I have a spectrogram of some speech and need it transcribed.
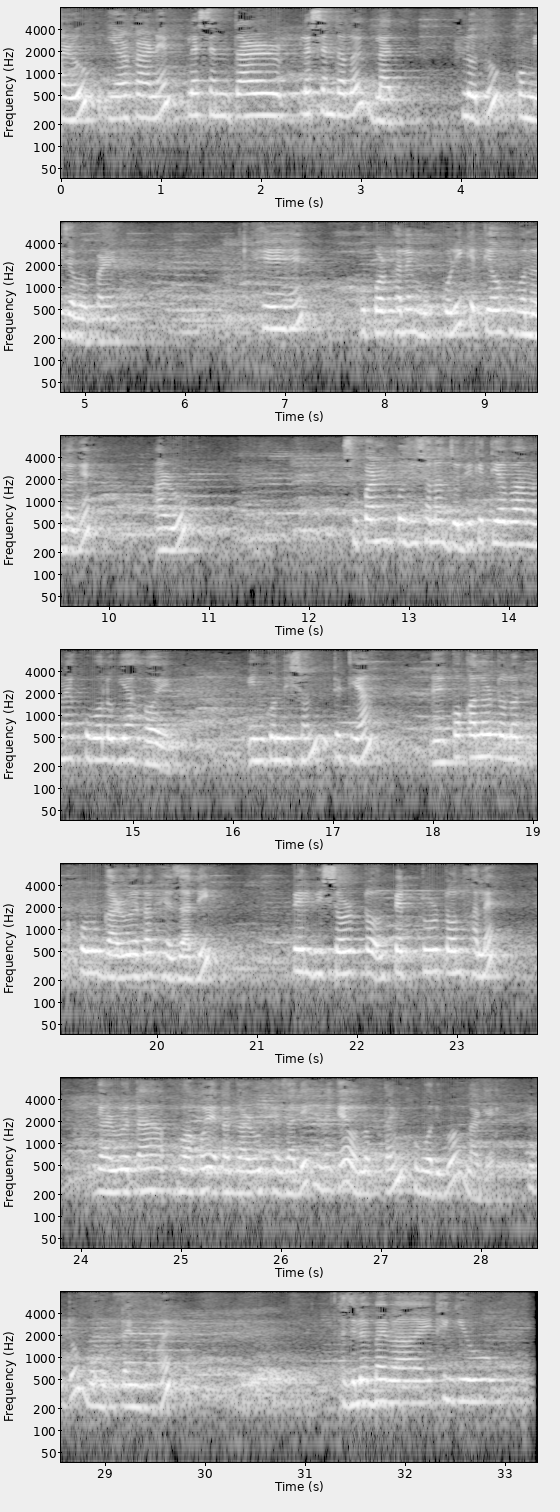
আৰু ইয়াৰ কাৰণে প্লেচেণ্টাৰ প্লেচেণ্টালৈ ব্লাড ফ্ল'টো কমি যাব পাৰে। সেয়েহে ওপৰফালে মুখ কৰি কেতিয়াও শুব নালাগে। আৰু চুপাৰ পজিশ্যনত যদি কেতিয়াবা মানে শুবলগীয়া হয় ইন কণ্ডিশ্যন তেতিয়া কঁকালৰ তলত সৰু গাৰু এটা ভেজা দি পেলভিছৰ তল পেটটোৰ তলফালে গাৰু এটা হোৱাকৈ এটা গাৰু ভেজা দি সেনেকৈ অলপ টাইম শুব দিব লাগে। কিন্তু বহুত টাইম নহয়। আজিলৈ বাই বাই থেংক ইউ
